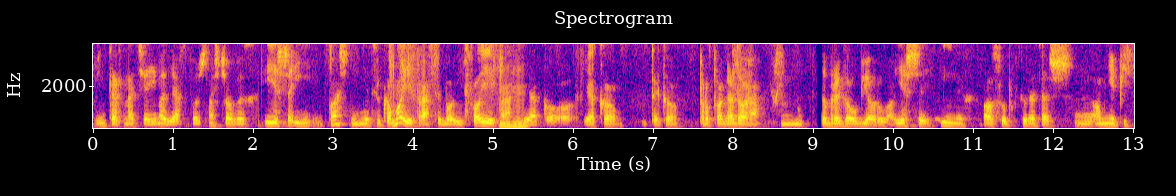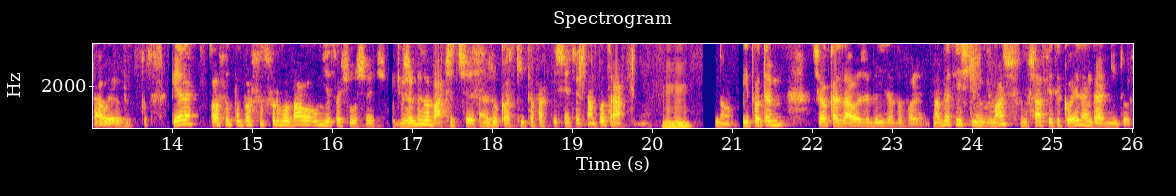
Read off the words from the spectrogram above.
w internecie i mediach społecznościowych i jeszcze i właśnie nie tylko mojej pracy, bo i twojej pracy mhm. jako, jako tego propagadora mm, dobrego ubioru, a jeszcze innych osób, które też y, o mnie pisały. Wiele osób po prostu spróbowało u mnie coś uszyć, żeby zobaczyć, czy ten Żukowski to faktycznie coś tam potrafi. Mhm. No i potem się okazało, że byli zadowoleni. Nawet jeśli masz w szafie tylko jeden garnitur,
